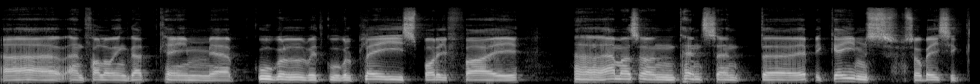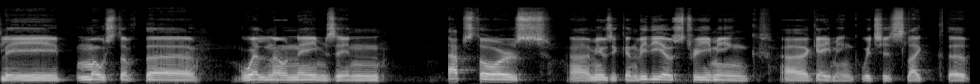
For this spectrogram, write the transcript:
Uh, and following that came Google with Google Play, Spotify, uh, Amazon, Tencent, uh, Epic Games. So basically, most of the well-known names in app stores, uh, music and video streaming, uh, gaming, which is like the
